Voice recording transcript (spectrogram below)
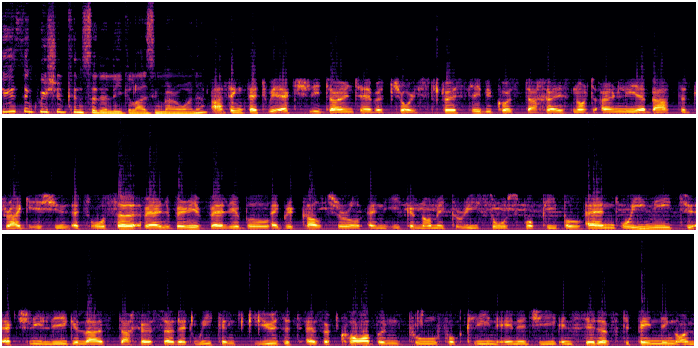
Do you think we should consider legalizing marijuana? I think that we actually don't have a choice. Firstly, because dagga is not only about the drug issue, it's also a very, very valuable agricultural and economic resource for people. And we need to actually legalize dagga so that we can use it as a carbon pool for clean energy instead of depending on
